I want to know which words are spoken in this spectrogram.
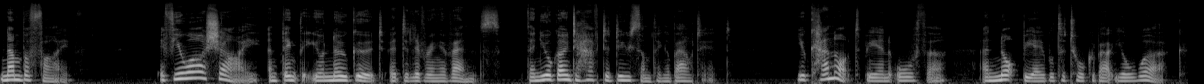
Number five. If you are shy and think that you're no good at delivering events, then you're going to have to do something about it. You cannot be an author and not be able to talk about your work.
